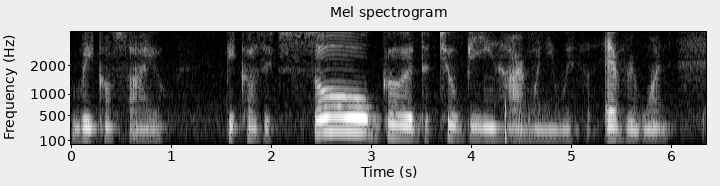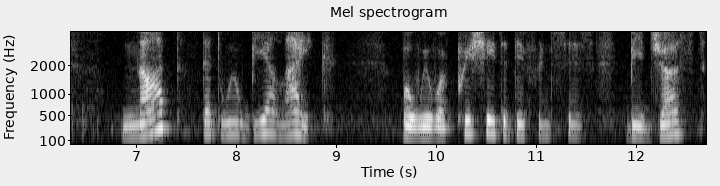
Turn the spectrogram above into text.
reconcile because it's so good to be in harmony with everyone. Not that we'll be alike, but we will appreciate the differences, be just,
